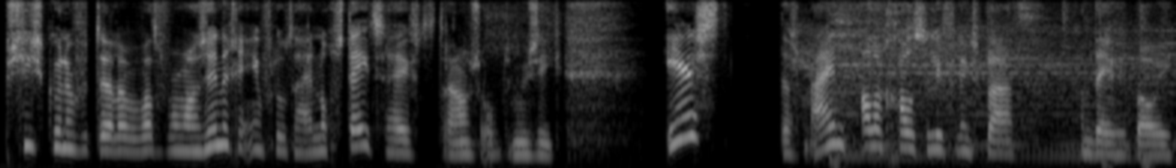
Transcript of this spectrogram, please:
precies kunnen vertellen wat voor waanzinnige invloed hij nog steeds heeft... trouwens op de muziek. Eerst, dat is mijn allergrootste lievelingsplaat van David Bowie.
